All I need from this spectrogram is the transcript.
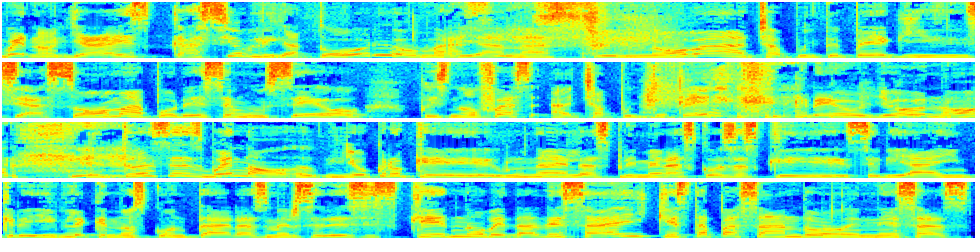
Bueno, ya es casi obligatorio, Mariana. Si no va a Chapultepec y se asoma por ese museo, pues no fue a Chapultepec, creo yo, ¿no? Entonces, bueno, yo creo que una de las primeras cosas que sería increíble que nos contaras, Mercedes, es qué novedades hay, qué está pasando en esas,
